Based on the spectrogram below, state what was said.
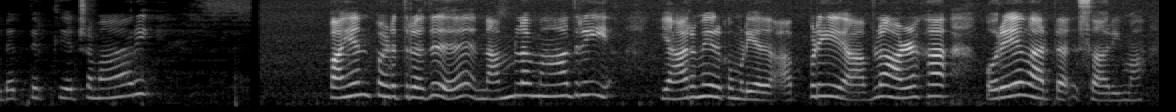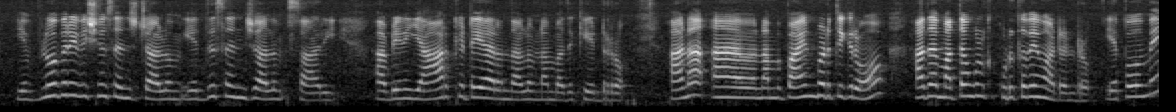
இடத்திற்கு ஏற்ற மாதிரி பயன்படுத்துறது நம்மளை மாதிரி யாருமே இருக்க முடியாது. அப்படி அவ்வளோ அழகாக ஒரே வார்த்தை சாரிம்மா எவ்வளோ பெரிய விஷயம் செஞ்சிட்டாலும் எது செஞ்சாலும் சாரி அப்படின்னு யார்கிட்டையா இருந்தாலும் நம்ம அதை கேட்டுறோம். ஆனால் நம்ம பயன்படுத்திக்கிறோம் அதை மற்றவங்களுக்கு கொடுக்கவே மாட்டேன்றோம். எப்போவுமே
